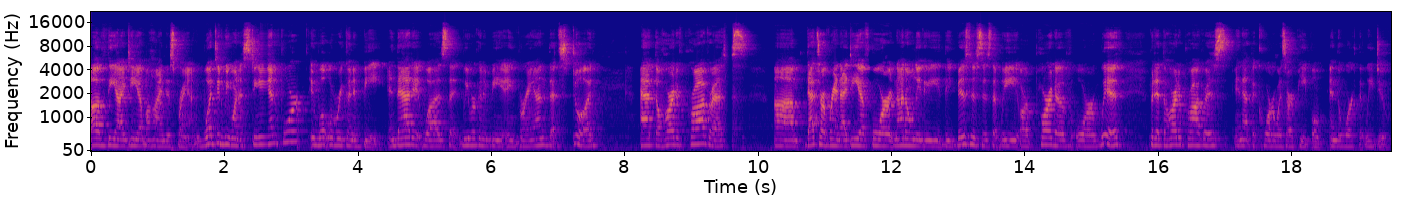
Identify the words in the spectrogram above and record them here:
of the idea behind this brand. What did we want to stand for and what were we going to be? And that it was that we were going to be a brand that stood at the heart of progress. Um, that's our brand idea for not only the the businesses that we are part of or with but at the heart of progress and at the core was our people and the work that we do,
